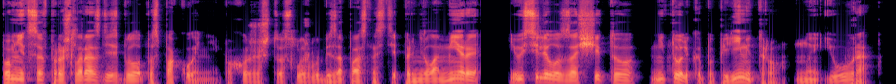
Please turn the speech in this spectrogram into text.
Помнится, в прошлый раз здесь было поспокойнее. Похоже, что служба безопасности приняла меры и усилила защиту не только по периметру, но и у врат.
